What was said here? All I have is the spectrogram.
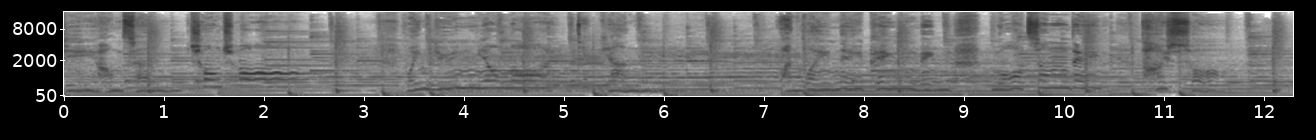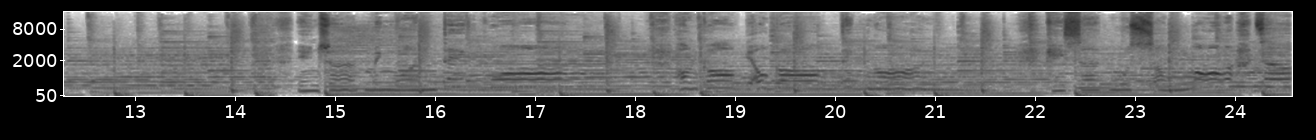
而红尘匆匆，永远有爱的人，还为你拼命，我真的太傻。沿着命运的光，看各有各的爱，其实没什么。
